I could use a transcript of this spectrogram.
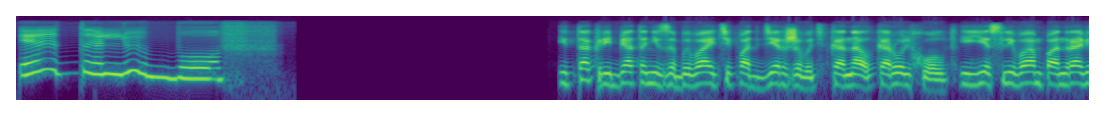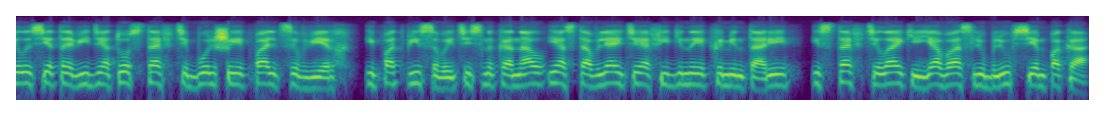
Это любовь. Итак, ребята, не забывайте поддерживать канал Король Холд. И если вам понравилось это видео, то ставьте большие пальцы вверх. И подписывайтесь на канал и оставляйте офигенные комментарии. И ставьте лайки. Я вас люблю. Всем пока.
